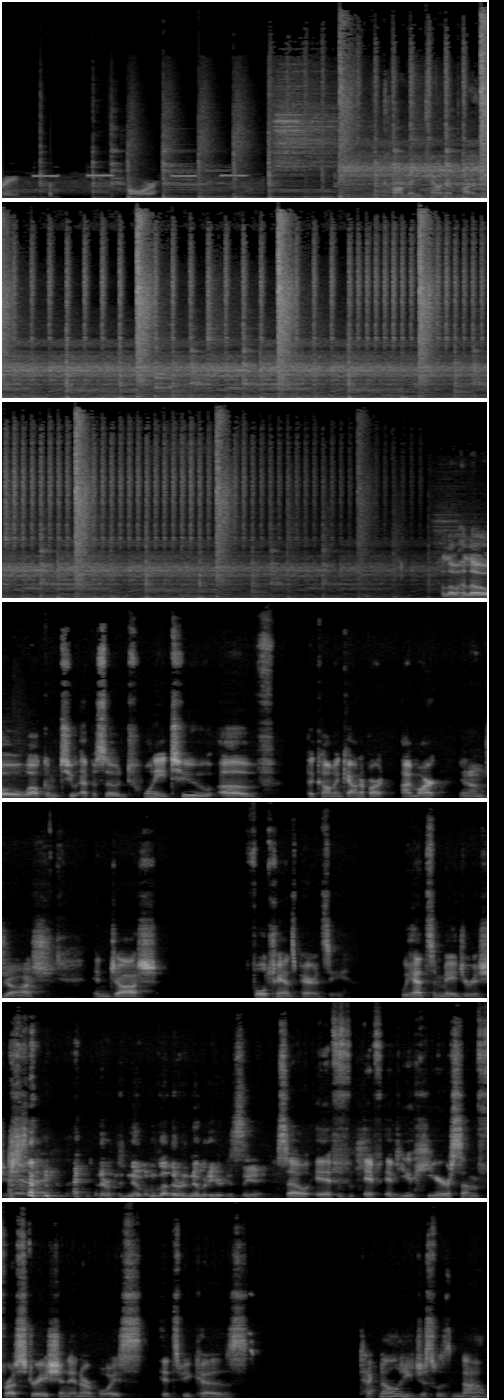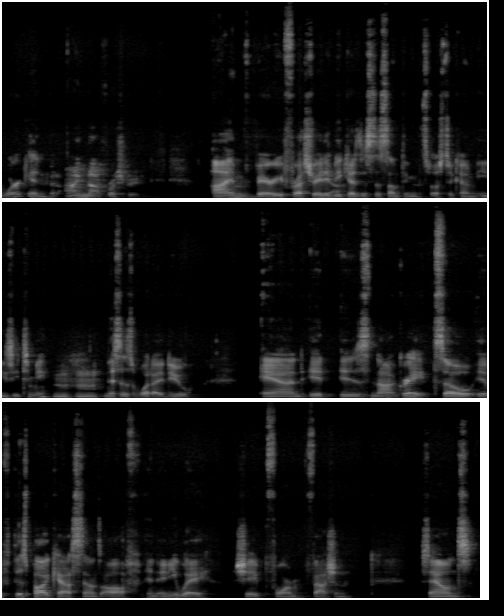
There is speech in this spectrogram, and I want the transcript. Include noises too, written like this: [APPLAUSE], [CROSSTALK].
three, four. The common counterpart. Hello, hello. Welcome to episode 22 of The Common Counterpart. I'm Mark, And I'm Josh. and Josh, full transparency. We had some major issues [LAUGHS] today. [LAUGHS] there was no, I'm glad there was nobody here to see it. so if [LAUGHS] if if you hear some frustration in our voice, it's because technology just was not working. But I'm not frustrated. I'm very frustrated Yeah. because this is something that's supposed to come easy to me. Mm-hmm. This is what I do, and it is not great. So if this podcast sounds off in any way, shape, form, fashion, sounds,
